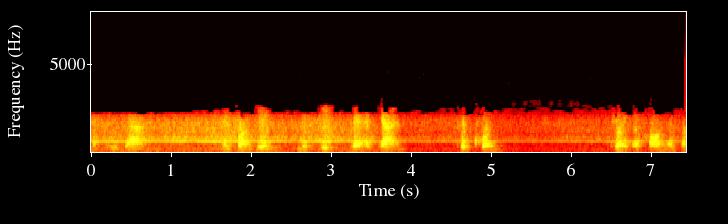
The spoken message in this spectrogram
จะพยายาให้ความเก่งลูกศิษย์และอาจารย์ ทุกคน ช่วยประคองกันไป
